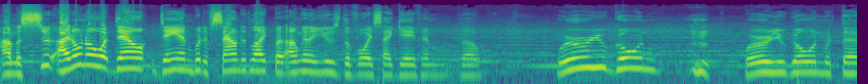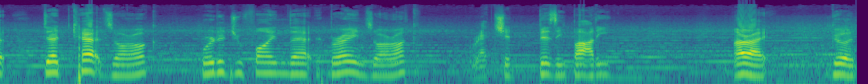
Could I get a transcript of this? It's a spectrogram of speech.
I'm assu- I don't know what Dan, Dan would have sounded like, but I'm gonna use the voice I gave him though. Where are you going? Where are you going with that dead cat, Zarok? Where did you find that brain, Zarok? Wretched busybody. Alright, good.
